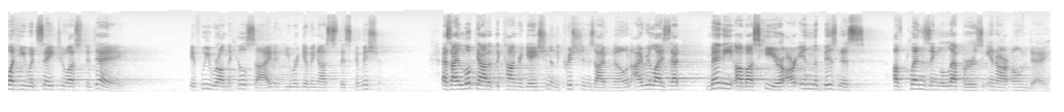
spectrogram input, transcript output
what he would say to us today if we were on the hillside and he were giving us this commission. As I look out at the congregation and the Christians I've known, I realize that many of us here are in the business of cleansing lepers in our own day,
